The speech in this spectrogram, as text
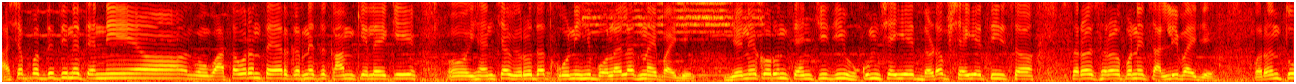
अशा पद्धतीनं त्यांनी वातावरण तयार करण्याचं काम केलं आहे की ह्यांच्या विरोधात कोणीही बोलायलाच नाही पाहिजे. जेणेकरून त्यांची जी हुकुमशाही आहे दडपशाही आहे ती स सरळ सरळपणे चालली पाहिजे. परंतु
